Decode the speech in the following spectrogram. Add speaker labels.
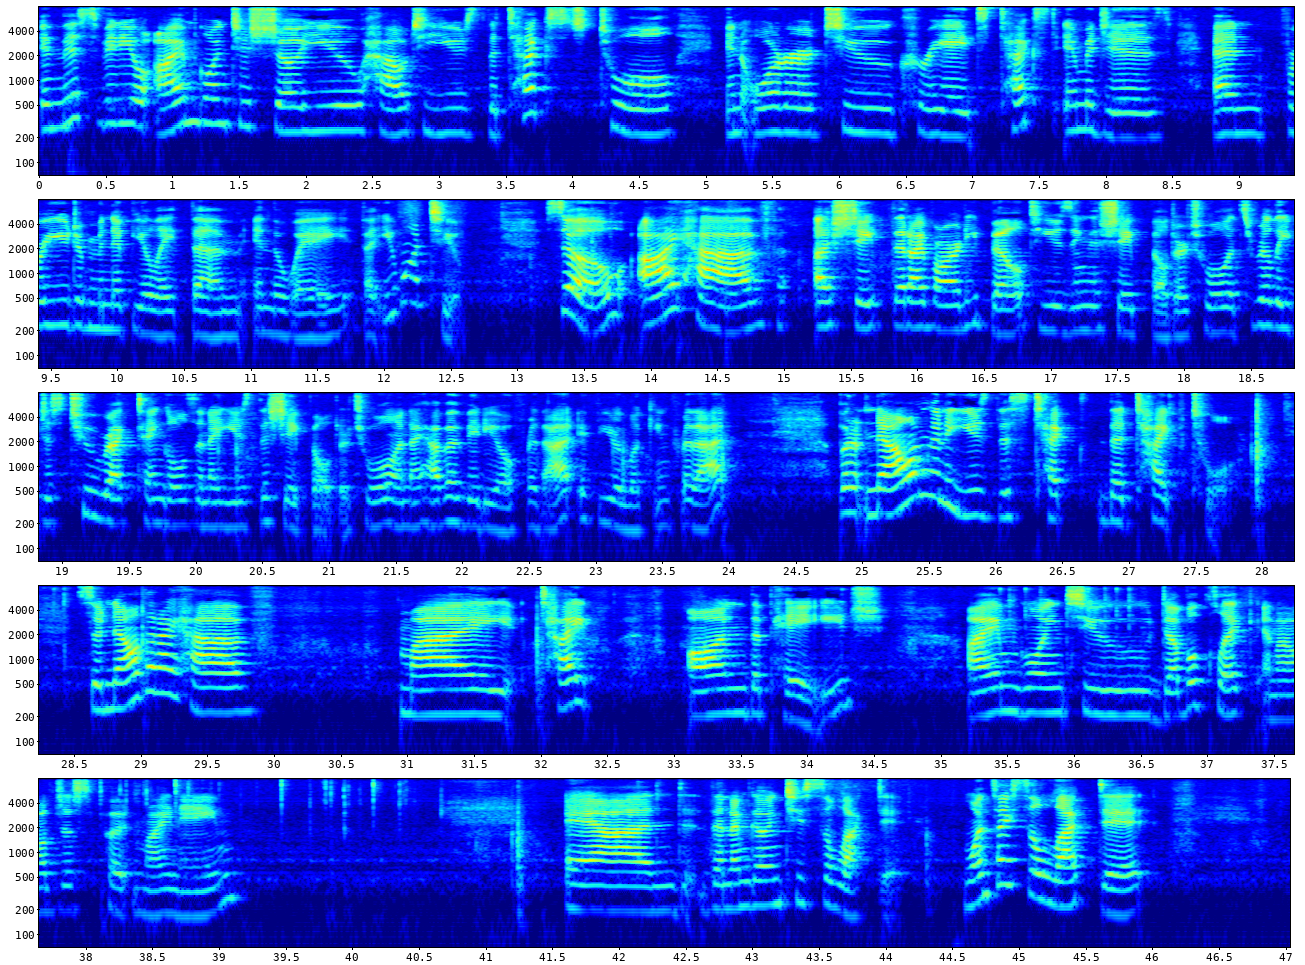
Speaker 1: In this video, I'm going to show you how to use the text tool in order to create text images and for you to manipulate them in the way that you want to. So I have a shape that I've already built using the shape builder tool. It's really just two rectangles and I use the shape builder tool and I have a video for that if you're looking for that. But now I'm going to use this text, the type tool. So now that I have my type on the page, I'm going to double click and I'll just put my name. And then I'm going to select it. Once I select it,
